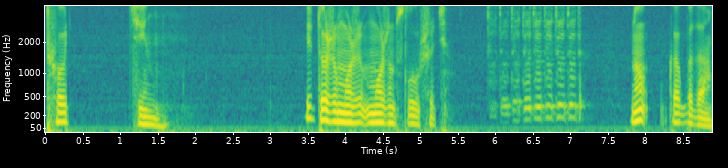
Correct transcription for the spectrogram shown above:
Тхотин. И тоже мож можем слушать. Ну, как бы да.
